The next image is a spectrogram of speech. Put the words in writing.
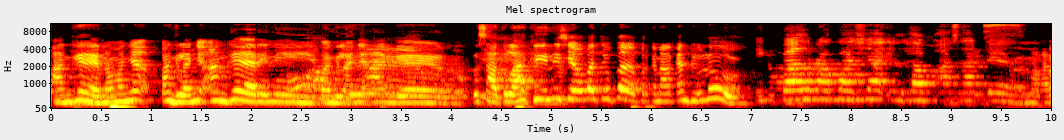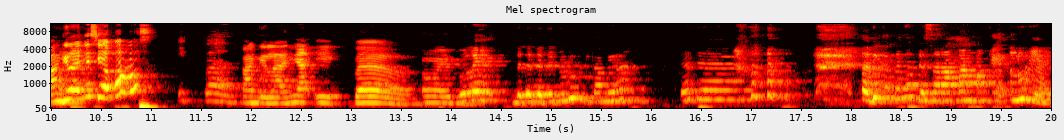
Angger, namanya panggilannya Angger ini. Oh, Panggilannya Angger. Angger. Terus satu lagi ini siapa coba? Perkenalkan dulu. Iqbal Rafasya Ilham Asadir. Semangat. Panggilannya siapa, Mas? Iqbal. Panggilannya Iqbal. Oh, ya, boleh dada-dada dulu di kamera. Dadah. Tadi katanya udah sarapan pakai telur ya?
